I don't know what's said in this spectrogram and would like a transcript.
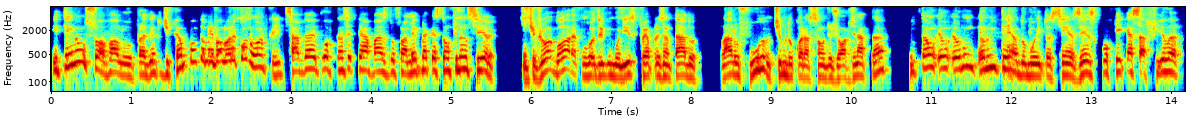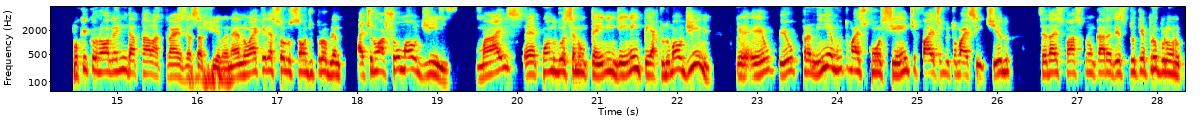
e tem não só valor para dentro de campo, como também valor econômico. A gente sabe da importância que tem a base do Flamengo na questão financeira. A gente viu agora com o Rodrigo Muniz, que foi apresentado lá no FUR, o time do coração de Jorge Natan. Então, eu, eu, não, eu não entendo muito, assim, às vezes, por que, que essa fila, por que, que o Noga ainda está lá atrás dessa fila, né? Não é que ele é solução de problema. A gente não achou o Maldini, mas é, quando você não tem ninguém nem perto do Maldini, eu, eu para mim, é muito mais consciente, faz muito mais sentido você dar espaço para um cara desse do que para o Bruno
